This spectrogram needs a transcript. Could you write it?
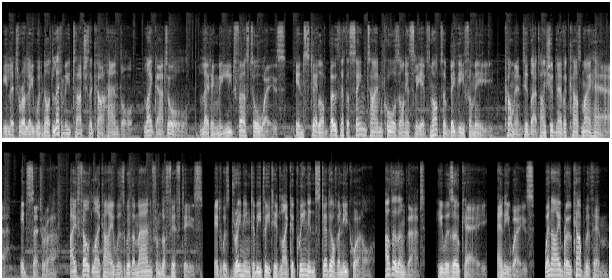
He literally would not let me touch the car handle, like at all, letting me eat first always, instead of both at the same time cause honestly it's not a biggie for me, commented that I should never cut my hair, etc. I felt like I was with a man from the 50s. It was draining to be treated like a queen instead of an equal. Other than that, he was okay. Anyways, when I broke up with him,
